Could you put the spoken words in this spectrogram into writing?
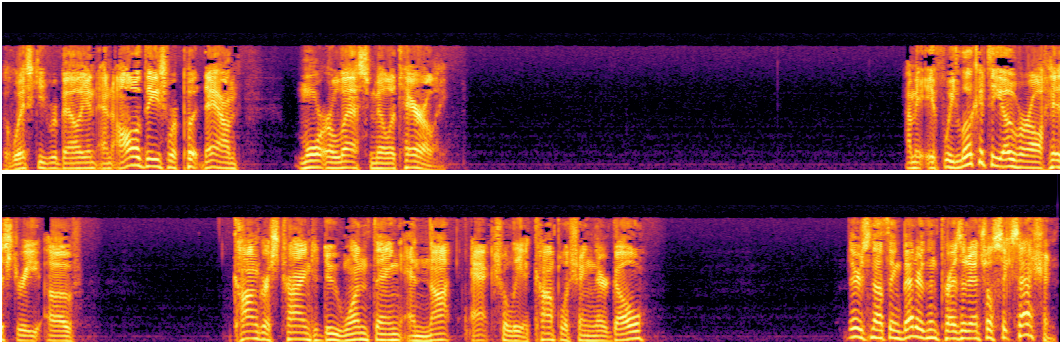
The Whiskey Rebellion, and all of these were put down more or less militarily. I mean, if we look at the overall history of Congress trying to do one thing and not actually accomplishing their goal, there's nothing better than presidential succession.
